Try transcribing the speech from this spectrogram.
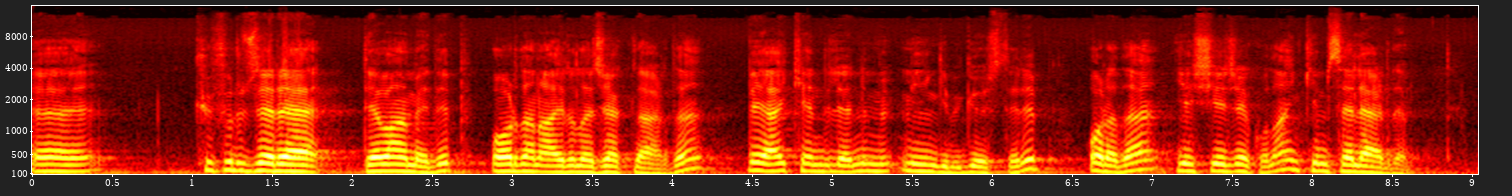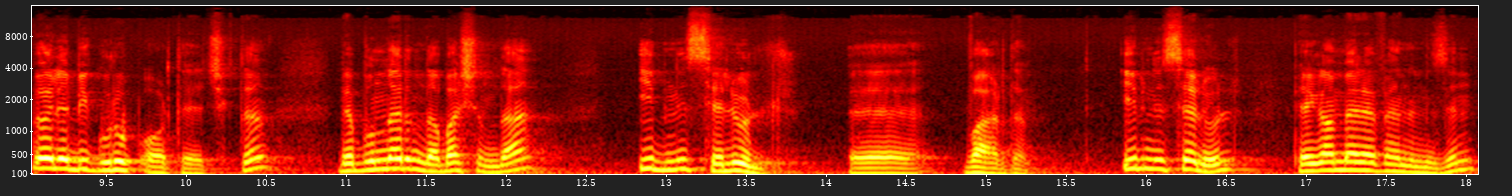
e, küfür üzere devam edip oradan ayrılacaklardı veya kendilerini mümin gibi gösterip orada yaşayacak olan kimselerdi. Böyle bir grup ortaya çıktı ve bunların da başında İbn Selül e, vardı. İbn Selül Peygamber Efendimizin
